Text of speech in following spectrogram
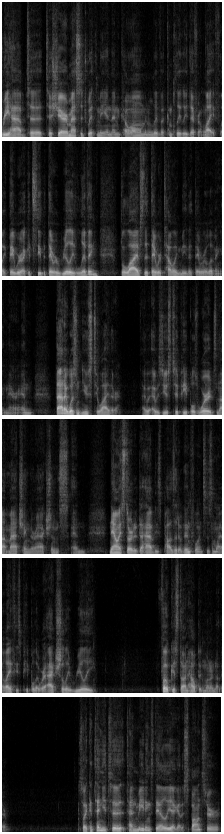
rehab to to share a message with me and then go home and live a completely different life. Like they were, I could see that they were really living the lives that they were telling me that they were living in there, and that I wasn't used to either. I, I was used to people's words not matching their actions, and now I started to have these positive influences in my life. These people that were actually really focused on helping one another. So I continued to attend meetings daily. I got a sponsor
